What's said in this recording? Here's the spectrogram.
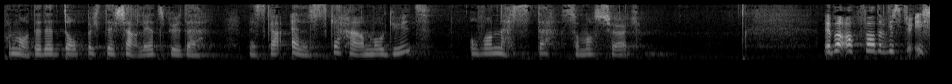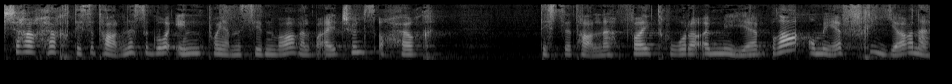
på en måte det dobbelte kjærlighetsbudet. Vi skal elske Herren vår Gud og vår neste som oss sjøl. Jeg bare oppfordrer, Hvis du ikke har hørt disse talene, så gå inn på hjemmesiden vår eller på iTunes og hør disse talene. For jeg tror det er mye bra og mye frigjørende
